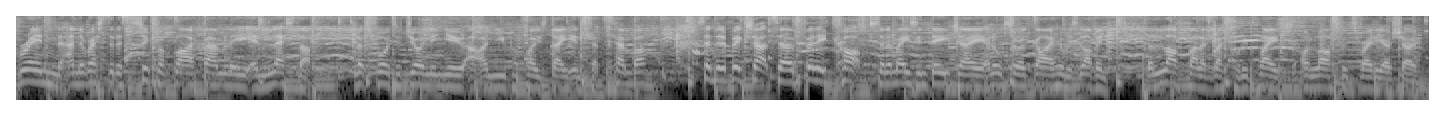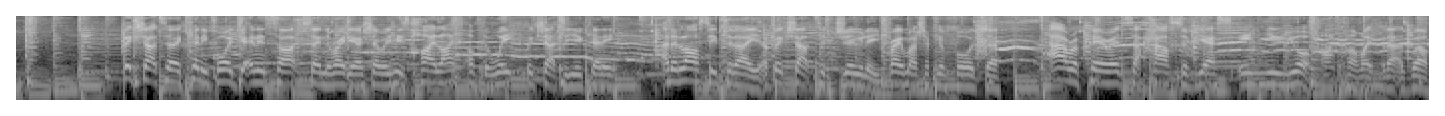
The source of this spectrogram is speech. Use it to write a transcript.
Bryn and the rest of the Superfly family in Leicester. Look forward to joining you at our new proposed date in September. Sending a big shout to Billy Cox, an amazing DJ, and also a guy who was loving the Love Ballad record we played on last week's radio show. Big shout to Kenny Boyd getting in touch, saying the radio show is his highlight of the week. Big shout to you, Kenny. And then lastly today, a big shout to Julie. Very much looking forward to our appearance at House of Yes in New York. I can't wait for that as well.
